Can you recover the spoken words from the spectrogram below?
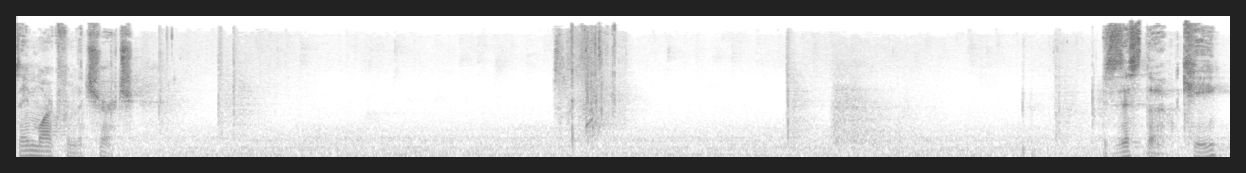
Same mark from the church. Is this the key?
